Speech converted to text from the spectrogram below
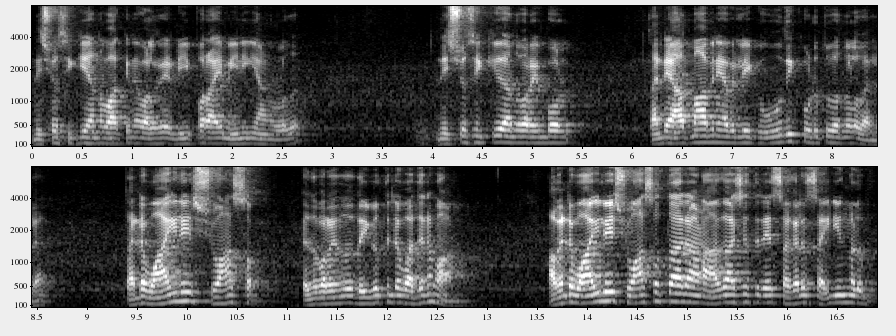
നിശ്വസിക്കുക എന്ന വാക്കിന് വളരെ ഡീപ്പറായ മീനിങ് ആണുള്ളത് നിശ്വസിക്കുക എന്ന് പറയുമ്പോൾ തന്റെ ആത്മാവിനെ അവരിലേക്ക് ഊതിക്കൊടുത്തു എന്നുള്ളതല്ല തന്റെ വായിലെ ശ്വാസം എന്ന് പറയുന്നത് ദൈവത്തിന്റെ വചനമാണ്. അവന്റെ വായിലെ ശ്വാസത്താലാണ് ആകാശത്തിലെ സകല സൈന്യങ്ങളും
